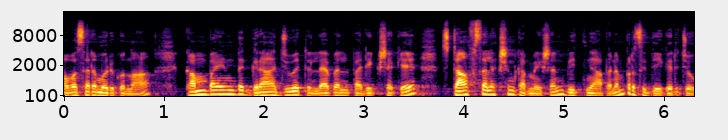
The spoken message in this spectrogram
അവസരമൊരുക്കുന്ന കമ്പൈൻഡ് ഗ്രാജുവേറ്റ് ലെവൽ പരീക്ഷയ്ക്ക് സ്റ്റാഫ് സെലക്ഷൻ കമ്മീഷൻ വിജ്ഞാപനം പ്രസിദ്ധീകരിച്ചു.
